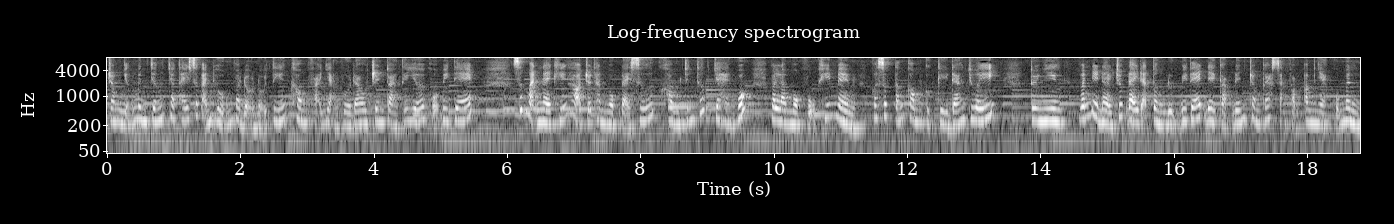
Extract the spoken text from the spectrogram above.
trong những minh chứng cho thấy sức ảnh hưởng và độ nổi tiếng không phải dạng vừa đâu trên toàn thế giới của BTS. Sức mạnh này khiến họ trở thành một đại sứ không chính thức cho Hàn Quốc và là một vũ khí mềm có sức tấn công cực kỳ đáng chú ý. Tuy nhiên, vấn đề này trước đây đã từng được BTS đề cập đến trong các sản phẩm âm nhạc của mình.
